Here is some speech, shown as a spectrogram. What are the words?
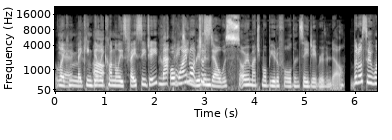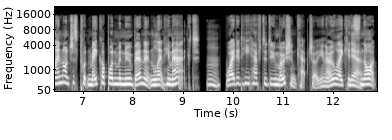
like Yeah. making Billy Uh, Connolly's face CG. Matt or why not just, Rivendell was so much more beautiful than CG Rivendell. but also why not just put makeup on Manu Bennett and let him act? Mm. Why did he have to do motion capture? You know, like it's Yeah. not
